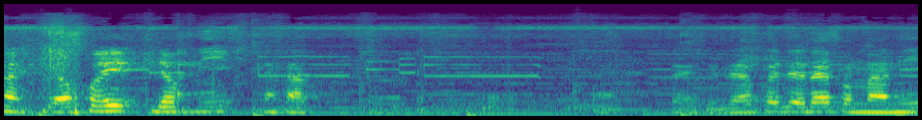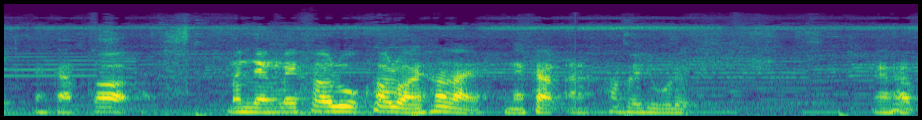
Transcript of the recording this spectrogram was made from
อะเดี๋ยวค่อยเดี๋ยวนี้นะครับใส่เสร็จแล้วก็จะได้ประมาณนี้นะครับ ก็มันยังไม่เข้าลูกเข้ารอยเท่าไหร่นะครับอะเข้าไปดูเลยนะครับ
